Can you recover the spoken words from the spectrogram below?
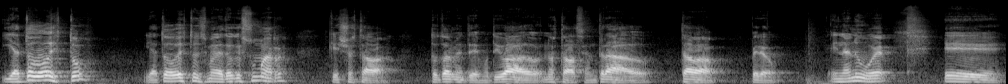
y a todo esto, y a todo esto encima le tengo que sumar que yo estaba totalmente desmotivado, no estaba centrado, estaba, pero en la nube. Eh,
